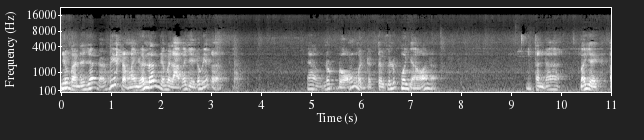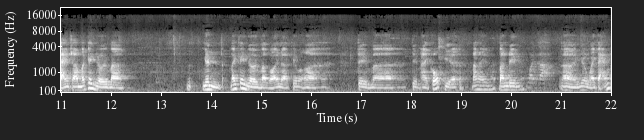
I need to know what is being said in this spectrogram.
Nhưng mà nên nhớ là nó biết rằng mày nữa lớn nữa mày làm cái gì nó biết rồi. Nó đoán mình từ cái lúc mới nhỏ đó. Thành ra bởi vì tại sao mấy cái người mà nhìn mấy cái người mà gọi là cái mà tìm uh, tìm hài cốt gì đó, ban đêm ban đêm à, như ngoại cảm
